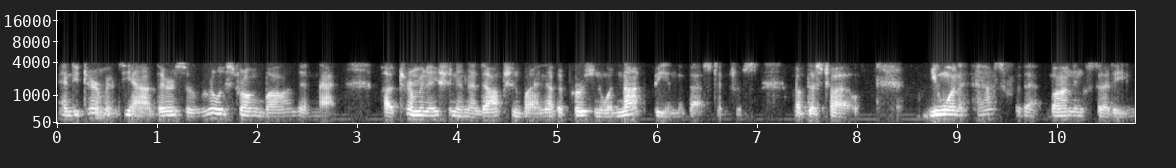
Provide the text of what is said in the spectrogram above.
and determines, yeah, there's a really strong bond, and that uh, termination and adoption by another person would not be in the best interest of this child. You want to ask for that bonding study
